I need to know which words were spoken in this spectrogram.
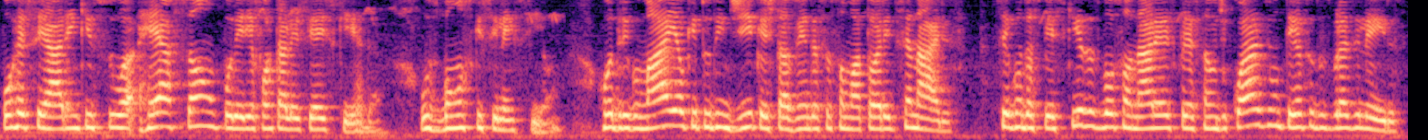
por recearem que sua reação poderia fortalecer a esquerda. Os bons que silenciam. Rodrigo Maia, o que tudo indica, está vendo essa somatória de cenários. Segundo as pesquisas, Bolsonaro é a expressão de quase um terço dos brasileiros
